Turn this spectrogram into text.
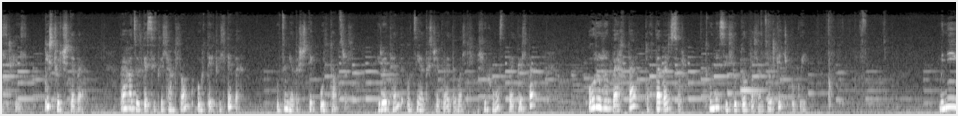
илэрхийл. Ирч хүчтэй бай. Бага зүйлдээ сэтгэл хангалуун, өөртөө ихтэй бай. Үзэн ядагчдыг үл тоомсрол. Хэрвээ танд үзэн ядагчд байдаг бол ихэнх хүмүүс байдаг л да. Өөрөөрөө байхдаа тухтай байж сур. Түүнээс илүү дур болон зүйл гэж үгүй. Миний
